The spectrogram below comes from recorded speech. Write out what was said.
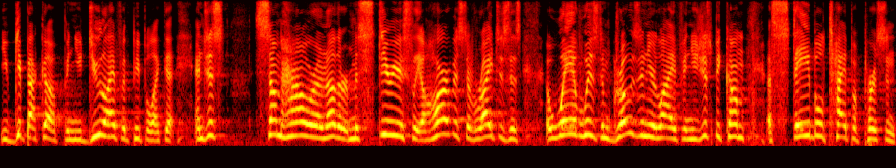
you get back up and you do life with people like that. And just somehow or another, mysteriously, a harvest of righteousness, a way of wisdom grows in your life, and you just become a stable type of person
